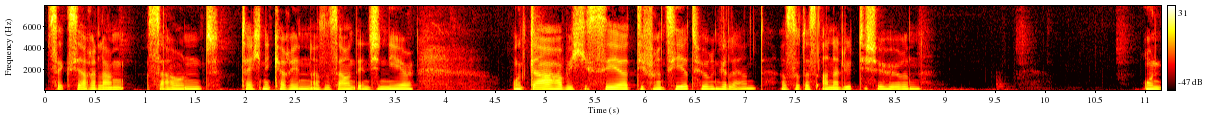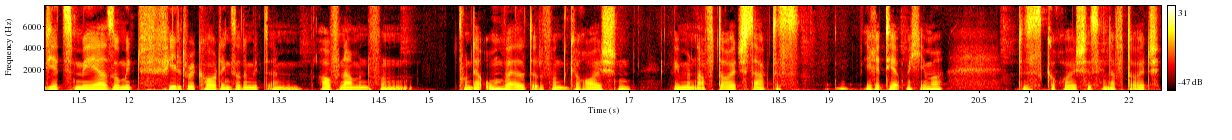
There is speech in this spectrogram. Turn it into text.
sechs Jahre lang Soundtechnikerin, also Sound Engineer. Und da habe ich sehr differenziert hören gelernt, also das analytische Hören. Und jetzt mehr so mit Field Recordings oder mit ähm, Aufnahmen von, von der Umwelt oder von Geräuschen, wie man auf Deutsch sagt, das irritiert mich immer, dass es Geräusche sind auf Deutsch,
